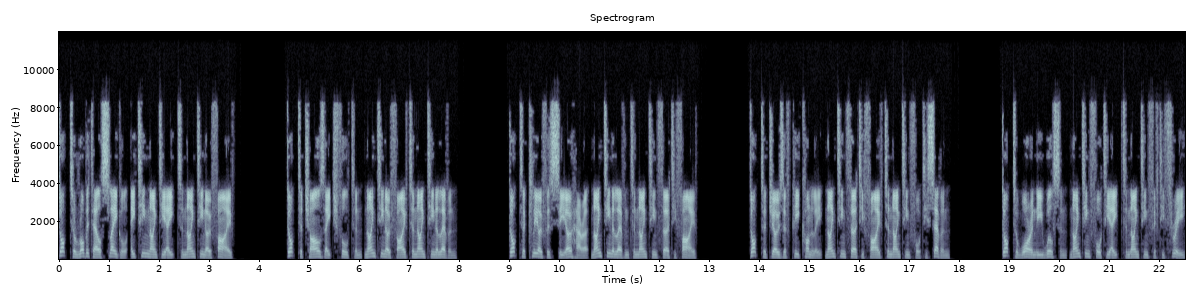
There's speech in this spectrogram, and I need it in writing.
Dr. Robert L. Slagle (1898–1905). Dr. Charles H. Fulton (1905–1911), Dr. Cleophas C. O'Harra (1911–1935), Dr. Joseph P. Connolly (1935–1947), Dr. Warren E. Wilson (1948–1953),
